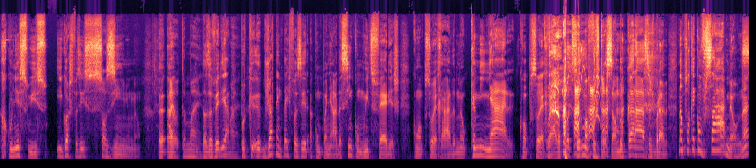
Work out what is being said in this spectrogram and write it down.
reconheço isso e gosto de fazer isso sozinho, meu. Uh, ah, eu também. Estás a ver? Yeah, porque já tentei fazer acompanhado, assim como ir de férias com a pessoa errada, meu, caminhar com a pessoa errada pode ser uma frustração do caraças, brado. Não, o pessoal quer conversar, meu, né?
